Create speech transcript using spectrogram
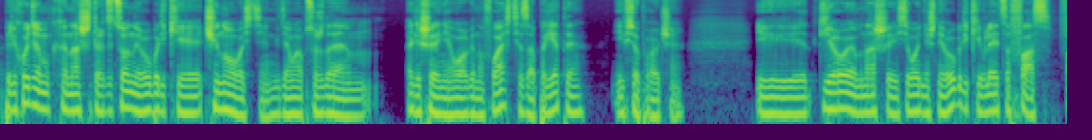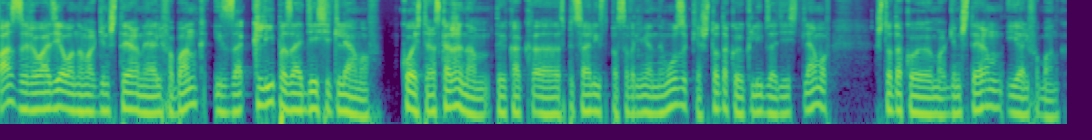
Переходим к нашей традиционной рубрике «Чиновости», где мы обсуждаем решения органов власти, запреты и все прочее. И героем нашей сегодняшней рубрики является ФАС. ФАС завела дело на Моргенштерн и Альфа-Банк из-за клипа за 10 лямов. Кость, расскажи нам, ты как э, специалист по современной музыке, что такое клип за 10 лямов, что такое Моргенштерн и Альфа-Банк?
